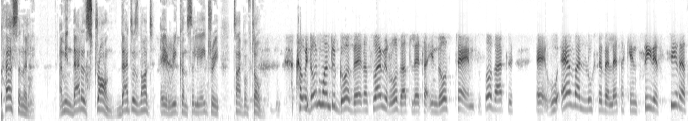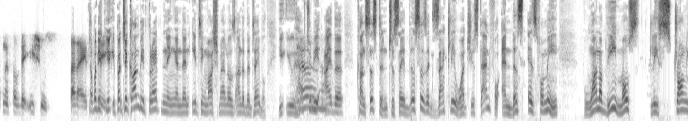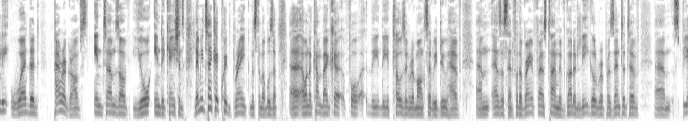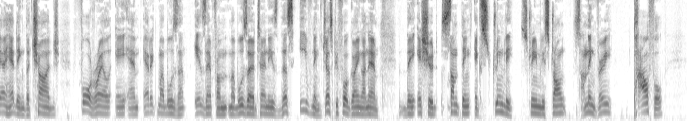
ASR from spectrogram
Personally. I mean, that is strong. That is not a reconciliatory type of tone. We don't want to go there. That's why we wrote that letter in those terms, so that uh, whoever looks at the letter can see the seriousness of the issues. That I no, but you, you, but you can't be threatening and then eating marshmallows under the table. You you have no, to be no. either consistent to say this is exactly what you stand for, and this is for me one of the mostly strongly worded paragraphs in terms of your indications. Let me take a quick break, Mr. Mabuza. Uh, I want to come back uh, for the, the closing remarks that we do have. Um, as I said, for the very first time, we've got a legal representative um, spearheading the charge for Royal AM. Eric Mabuza is there from Mabuza Attorneys this evening, just before going on air. They issued something extremely, extremely strong, something very powerful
